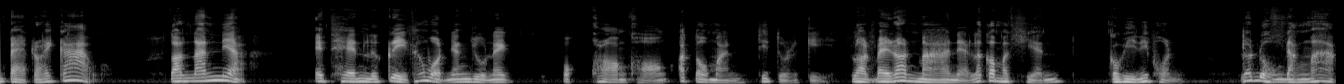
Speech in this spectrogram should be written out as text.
1809 ตอนนั้นเนี่ยเอเธนหรือกรีกทั้งหมดยังอยู่ในปกครองของออตโตมันที่ตุรกีลอร์ดไบรอนมาเนี่ยแล้วก็มาเขียนกวีนิพนธ์แล้วโด่งดังมาก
